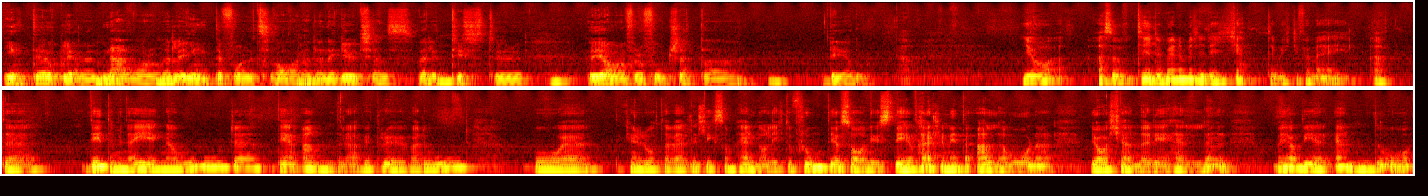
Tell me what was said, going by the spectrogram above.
inte upplever Mm. närvaron Mm. eller inte får ett svar Mm. eller när Gud känns väldigt Mm. tyst? Hur, Mm. hur gör man för att fortsätta be då? Ja, alltså tidebönen betyder jättemycket för mig. Att eh, Det är inte mina egna ord, det är andra beprövade ord. Och eh, Det kan ju låta väldigt liksom helgonlikt och fromt det jag sa nyss. Det är verkligen inte alla månader jag känner det heller. Men jag ber ändå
